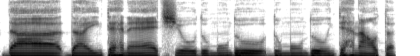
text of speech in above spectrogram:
da, da internet ou do mundo do mundo internauta.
